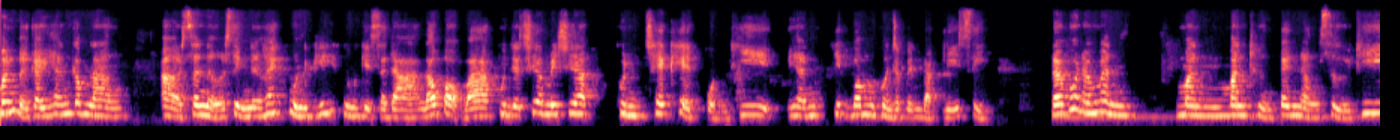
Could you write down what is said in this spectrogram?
มันเหมือนกับที่ฉันกำลัง เสนอสิ่งหนึ่งให้คุณที่คุณกฤษดา แล้วบอกว่าคุณจะเชื่อไม่เชื่อ คุณเช็คเหตุผลที่ฉันคิดว่ามันควรจะเป็นแบบนี้สิ แล้วพวกนั้นมันมันมันถึงเป็นหนังสือที่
